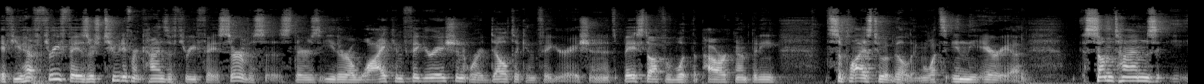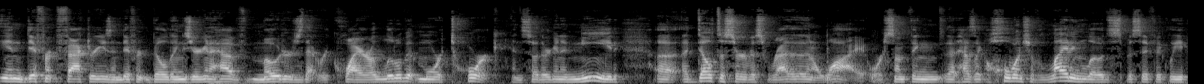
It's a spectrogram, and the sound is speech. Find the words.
if you have three phase there's two different kinds of three phase services there's either a y configuration or a delta configuration and it's based off of what the power company supplies to a building, what's in the area. Sometimes in different factories and different buildings, you're going to have motors that require a little bit more torque. And so they're going to need a, a delta service rather than a Y or something that has like a whole bunch of lighting loads specifically.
